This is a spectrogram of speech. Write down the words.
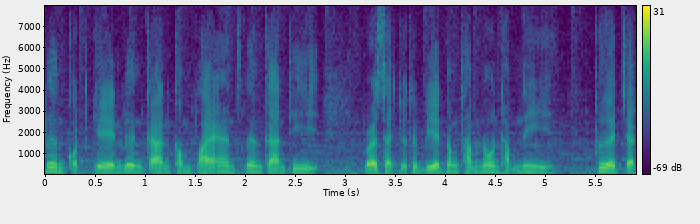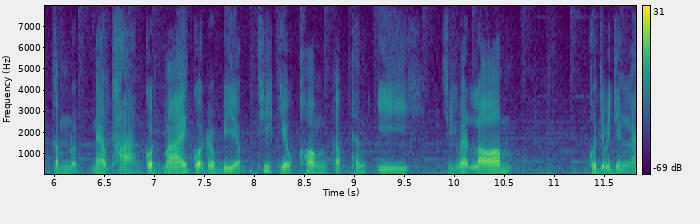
เรื่องกฎเกณฑ์ เรื่องการ compliance เรื่องการที่บริษัทจดทะเบียนต้องทำโน่นทำนี่ เพื่อจะกำหนดแนวทางกฎหมายกฎระเบียบที่เกี่ยวข้องกับทั้ง E สิ่งแวดล้อมควรจะเป็นยังไง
